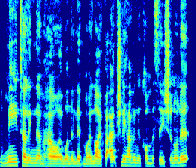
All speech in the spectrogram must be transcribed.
me telling them how I want to live my life, but actually having a conversation on it,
